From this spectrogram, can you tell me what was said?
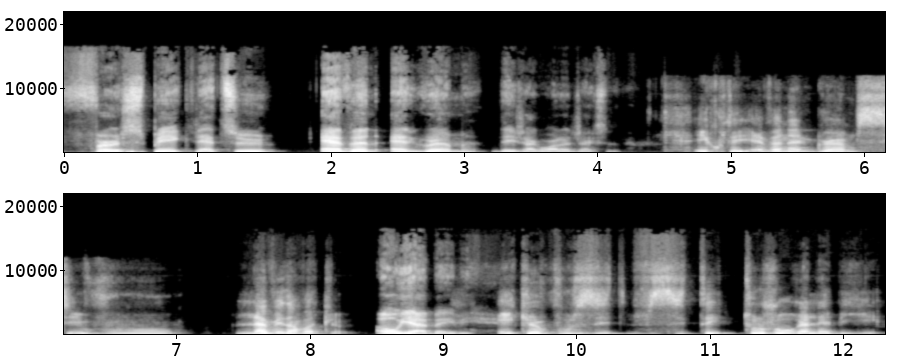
first pick là-dessus, Evan Engram des Jaguars de Jackson. Écoutez, Evan Engram, si vous l'avez dans votre club. Oh yeah, baby. Et que vous visitez toujours à l'habiller.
